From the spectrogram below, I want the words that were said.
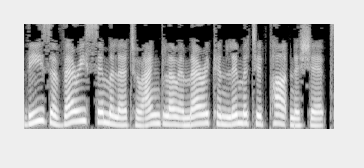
these are very similar to Anglo-American limited partnerships,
